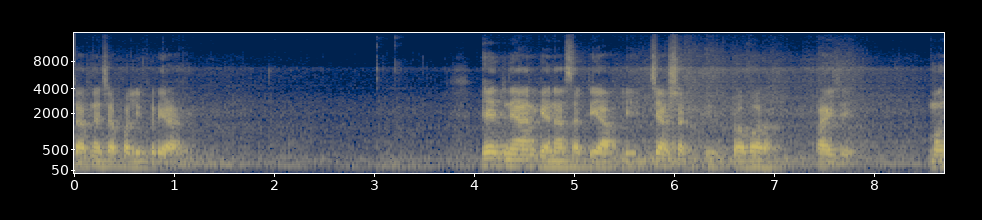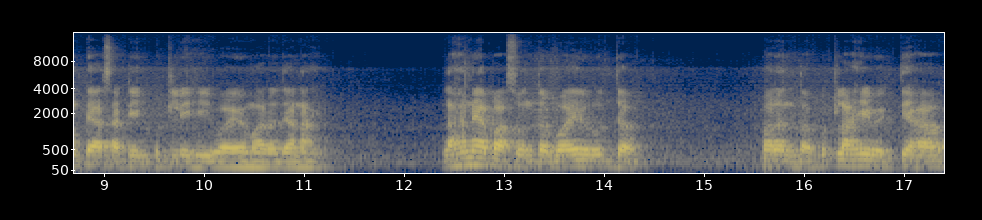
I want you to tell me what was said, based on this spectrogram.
करण्याच्या पलीकडे आहे. हे ज्ञान घेण्यासाठी आपली इच्छाशक्ती प्रबळ पाहिजे. मग त्यासाठी कुठलीही वयोमर्यादा नाही. लहान्यापासून तर वयोवृद्ध पर्यंत कुठलाही व्यक्ती हा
